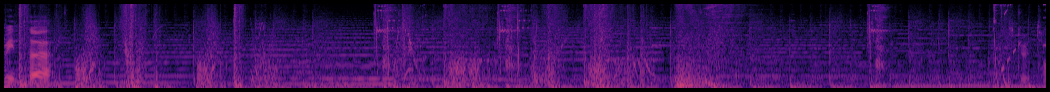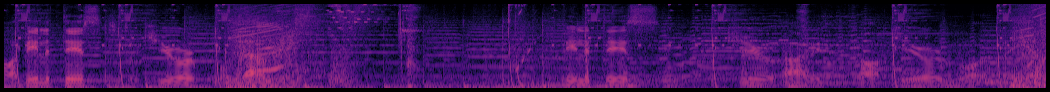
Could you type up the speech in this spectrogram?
vi inte... Ska vi ta abilities, cure på den. Abilities, cure, ja, ja cure på den igen.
